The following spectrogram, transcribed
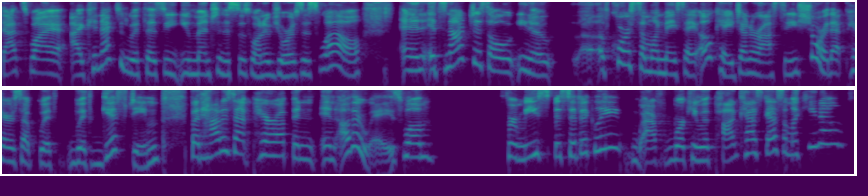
That's why I connected with this. You mentioned this was one of yours as well. And it's not just, oh, you know, uh, of course someone may say okay generosity sure that pairs up with with gifting but how does that pair up in in other ways well for me specifically after working with podcast guests i'm like you know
